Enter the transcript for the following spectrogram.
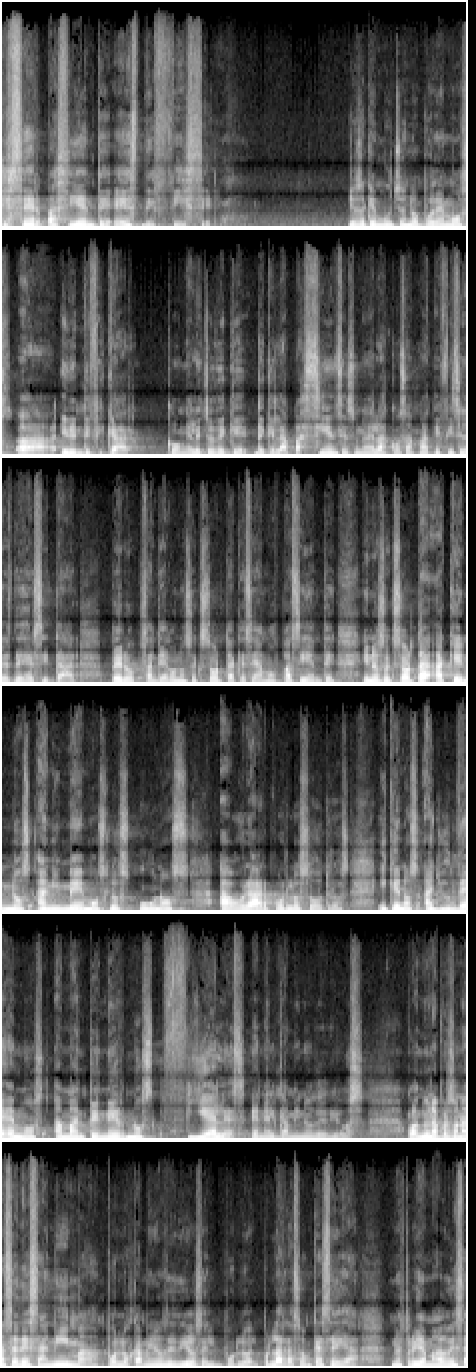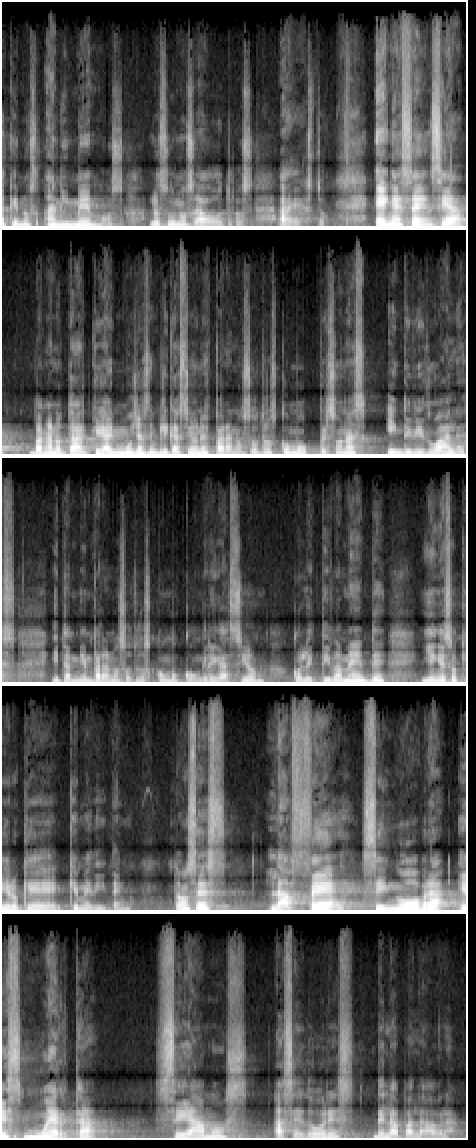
Y ser paciente es difícil. Yo sé que muchos no podemos ah, identificar con el hecho de que, de que la paciencia es una de las cosas más difíciles de ejercitar, pero Santiago nos exhorta a que seamos pacientes y nos exhorta a que nos animemos los unos a orar por los otros y que nos ayudemos a mantenernos fieles en el camino de Dios. Cuando una persona se desanima por los caminos de Dios, por, por, la razón que sea, nuestro llamado es a que nos animemos los unos a otros a esto. En esencia, van a notar que hay muchas implicaciones para nosotros como personas individuales y también para nosotros como congregación, colectivamente, y en eso quiero que, que mediten. Entonces, la fe sin obra es muerta, seamos hacedores de la palabra.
